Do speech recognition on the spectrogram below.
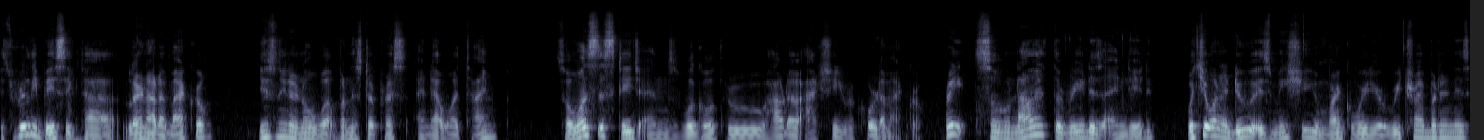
it's really basic to learn how to macro. You just need to know what buttons to press and at what time. So once this stage ends, we'll go through how to actually record a macro. Great, so now that the raid is ended, what you want to do is make sure you mark where your retry button is,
